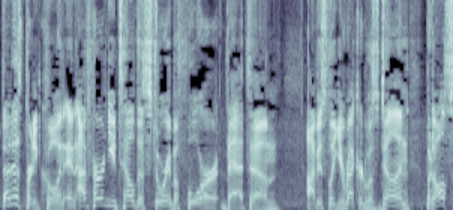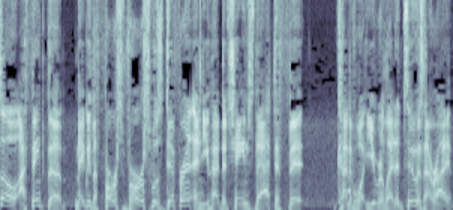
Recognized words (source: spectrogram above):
That is pretty cool. And, and I've heard you tell this story before that, um, obviously your record was done, but also I think the maybe the first verse was different, and you had to change that to fit kind of what you related to. Is that right?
